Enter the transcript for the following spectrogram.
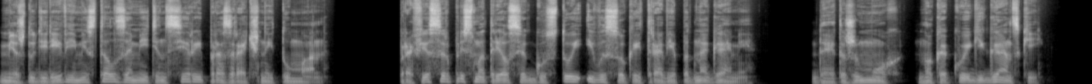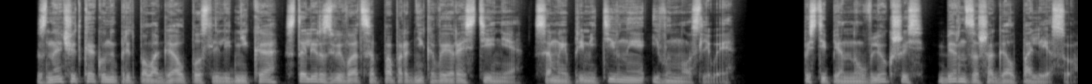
Между деревьями стал заметен серый прозрачный туман. Профессор присмотрелся к густой и высокой траве под ногами. Да это же мох, но какой гигантский. Значит, как он и предполагал, после ледника стали развиваться папоротниковые растения, самые примитивные и выносливые. Постепенно увлекшись, Берн зашагал по лесу.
